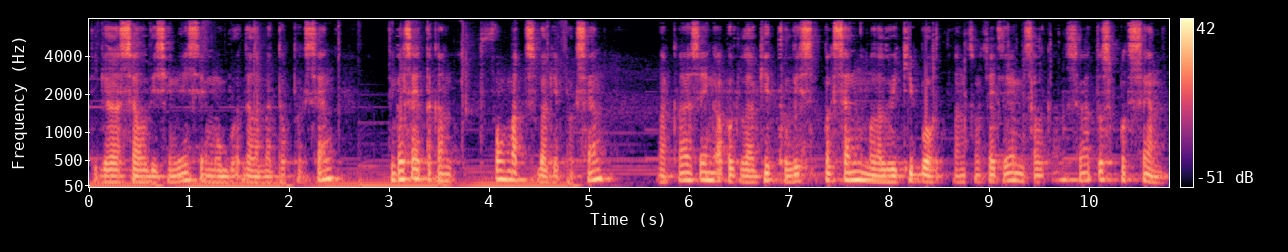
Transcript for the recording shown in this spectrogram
tiga sel di sini, saya mau buat dalam bentuk persen. Tinggal saya tekan format sebagai persen, maka saya nggak perlu lagi tulis persen melalui keyboard. Langsung saja misalkan 100%,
